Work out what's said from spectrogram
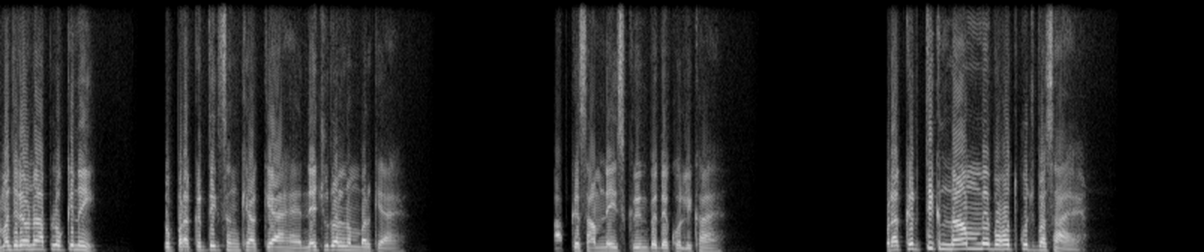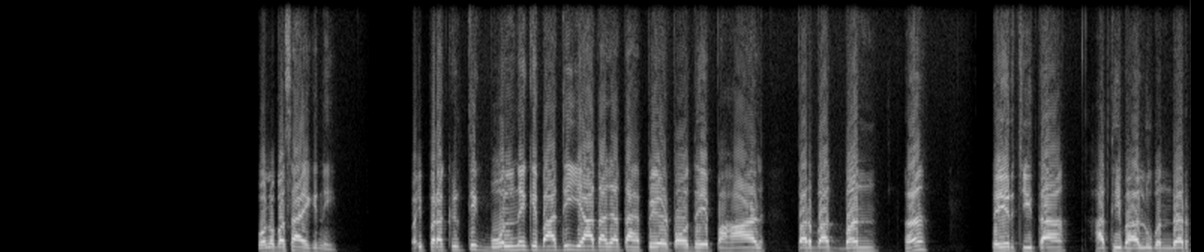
समझ रहे हो ना आप लोग कि नहीं? तो प्राकृतिक संख्या क्या है? नेचुरल नंबर क्या है? आपके सामने स्क्रीन पे देखो लिखा है, प्राकृतिक नाम में बहुत कुछ बसा है। बोलो, बसा है कि नहीं? भाई, प्राकृतिक बोलने के बाद ही याद आ जाता है पेड़ पौधे पहाड़, पर्वत, वन हाँ? शेर, चीता, हाथी, भालू, बंदर।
